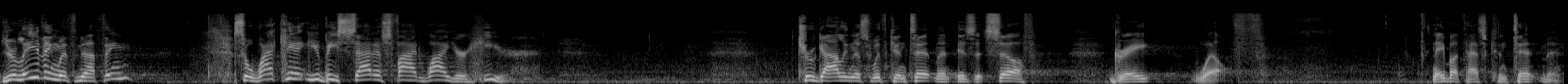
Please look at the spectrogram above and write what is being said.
you're leaving with nothing. So why can't you be satisfied while you're here? True godliness with contentment is itself great wealth. Naboth has contentment.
